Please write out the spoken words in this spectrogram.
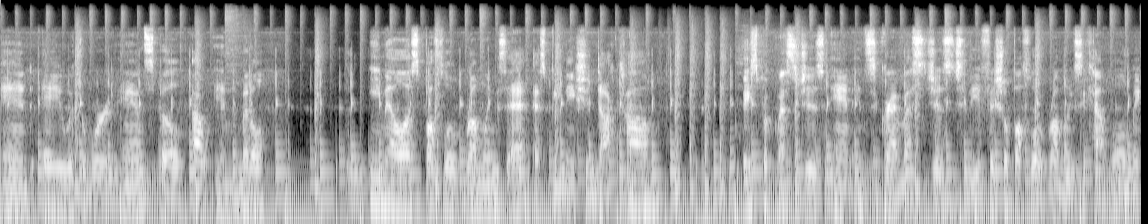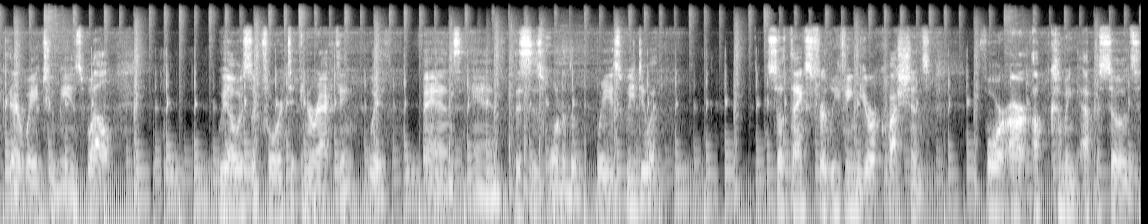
and A with the word and spelled out in the middle. Email us buffalo rumblings at sbnation.com. Facebook messages and Instagram messages to the official Buffalo Rumblings account will make their way to me as well. We always look forward to interacting with fans, and this is one of the ways we do it. So, thanks for leaving your questions for our upcoming episodes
